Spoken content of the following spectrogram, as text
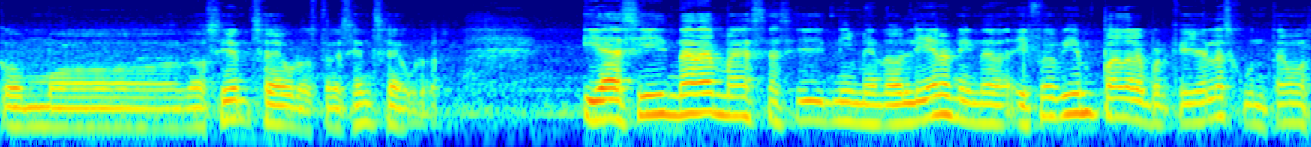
como 200 euros, 300 euros. Y así nada más, así ni me dolieron ni nada. Y fue bien padre porque ya las juntamos.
